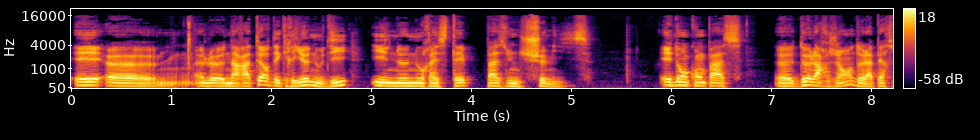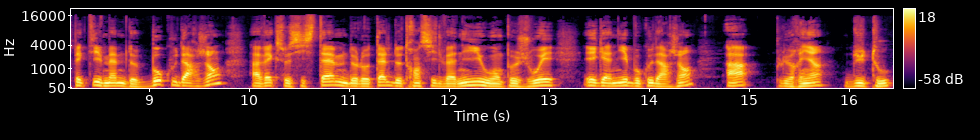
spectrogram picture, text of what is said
et le narrateur des Grieux nous dit il ne nous restait pas une chemise. Et donc on passe de l'argent, de la perspective même de beaucoup d'argent, avec ce système de l'hôtel de Transylvanie où on peut jouer et gagner beaucoup d'argent, à plus rien du tout.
